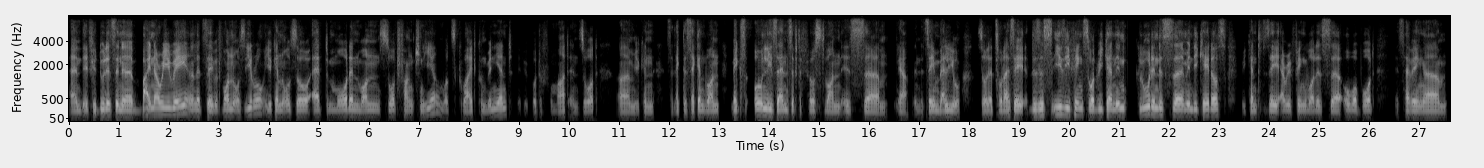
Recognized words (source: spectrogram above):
And if you do this in a binary way, uh, let's say with one or zero, you can also add more than one sort function here, what's quite convenient. If you go to format and sort, um, you can select the second one. Makes only sense if the first one is um, yeah in the same value. So that's what I say. This is easy things what we can include in this um, indicators. We can say everything what is uh, overbought is having um,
